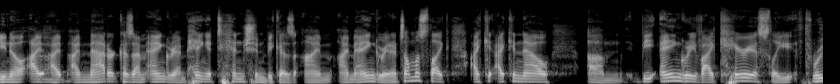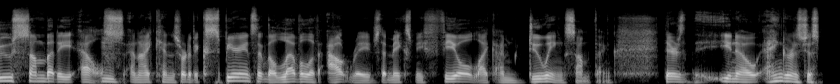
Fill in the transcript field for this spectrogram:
You know, I, I, mm-hmm. I matter because I'm angry. I'm paying attention because I'm I'm angry, and it's almost like I can, I can now um, be angry vicariously through somebody else, mm. and I can sort of experience like the level of outrage that makes me feel like I'm doing something. There's, you know, anger is just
